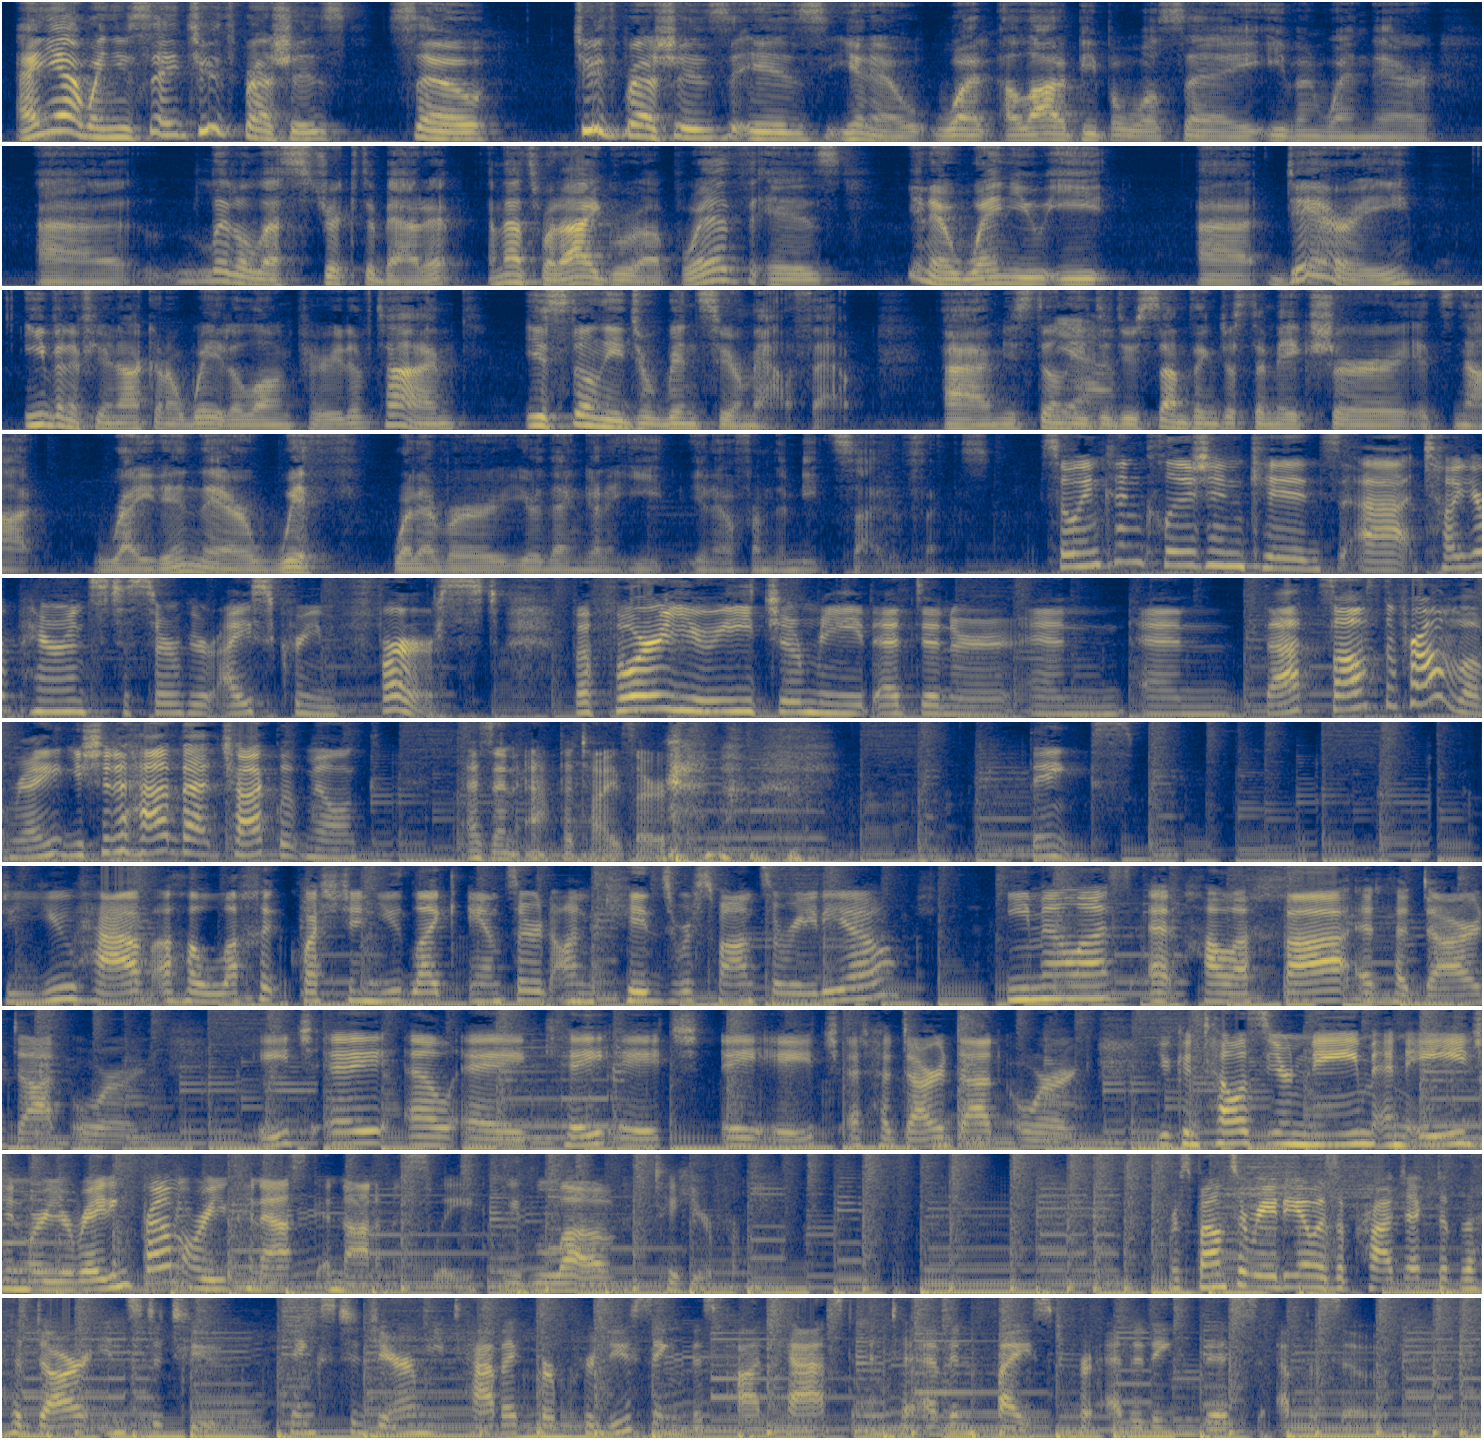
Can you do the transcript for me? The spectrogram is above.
And yeah, when you say toothbrushes, so toothbrushes is, you know, what a lot of people will say even when they're a uh, little less strict about it. And that's what I grew up with is, you know, when you eat uh, dairy, even if you're not going to wait a long period of time, you still need to rinse your mouth out. Um, you still Yeah. need to do something just to make sure it's not right in there with whatever you're then going to eat, you know, from the meat side of things. So, in conclusion, kids, uh, tell your parents to serve your ice cream first before you eat your meat at dinner, and and that solves the problem, right? You should have had that chocolate milk as an appetizer. Thanks. Do you have a halachic question you'd like answered on Kids Responsa Radio? Email us at halakhah at hadar.org. H A L A K H A H at hadar.org. You can tell us your name and age and where you're writing from, or you can ask anonymously. We'd love to hear from you. Responsa Radio is a project of the Hadar Institute. Thanks to Jeremy Tabak for producing this podcast and to Evan Feist for editing this episode.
